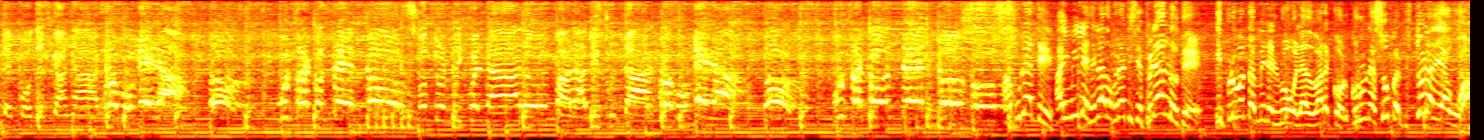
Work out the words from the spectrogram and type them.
te puedes ganar. Promo ELA 2, ultra contento. Otro rico helado para disfrutar. Promo ELA 2, ultra contento. ¡Apúrate! ¡Hay miles de helados gratis esperándote! Y prueba también el nuevo helado Arcor con una super pistola de agua.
